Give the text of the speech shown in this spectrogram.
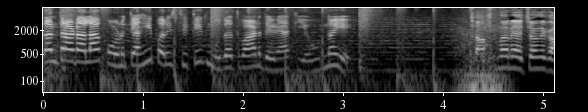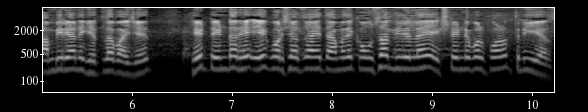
कंत्राटाला कोणत्याही परिस्थितीत मुदतवाढ देण्यात येऊ नये. शासनाने याच्यामध्ये गांभीर्याने घेतलं पाहिजे. हे टेंडर हे एक वर्षाचं आहे. त्यामध्ये कंसात लिहिलेलं आहे एक्सटेंडेबल फॉर थ्री इयर्स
